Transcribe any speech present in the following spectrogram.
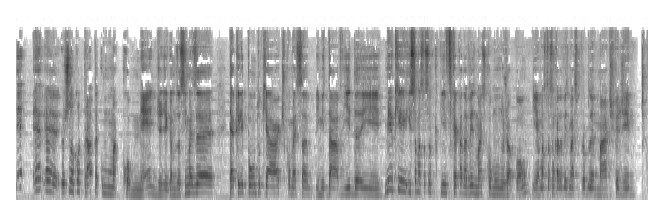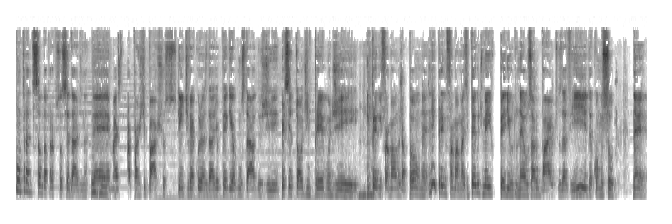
é, é, é, o Shinoko trata como uma comédia, digamos assim, mas é, é aquele ponto que a arte começa a imitar a vida e meio que isso é uma situação que fica cada vez mais comum no Japão e é uma situação cada vez mais problemática de, de contradição da própria sociedade, né? É, mas a parte de baixo, quem tiver curiosidade, eu peguei alguns dados de percentual de emprego de emprego informal no Japão, né? Nem emprego informal, mas emprego de meio período, né? Os arubaitos da vida, como isso, né?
